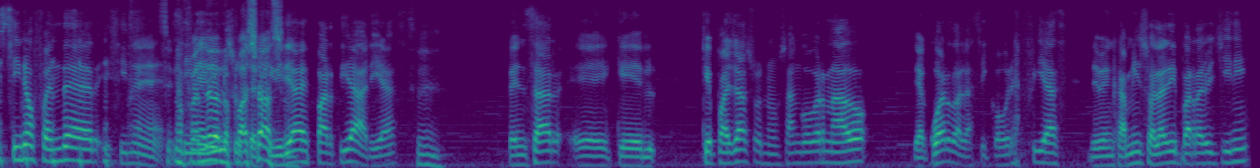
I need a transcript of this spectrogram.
sin ofender y sin, eh, sin, ofender a los actividades partidarias, pensar eh, que qué payasos nos han gobernado, de acuerdo a las psicografías de Benjamín Solari y Parravicini,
